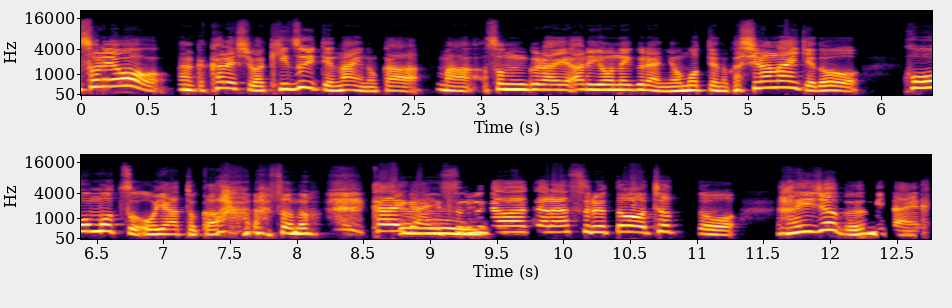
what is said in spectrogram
それを、なんか彼氏は気づいてないのか、まあ、そんぐらいあるよねぐらいに思ってるのか知らないけど、子を持つ親とか、その、海外に住む側からすると、ちょっと、大丈夫？みたいな。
